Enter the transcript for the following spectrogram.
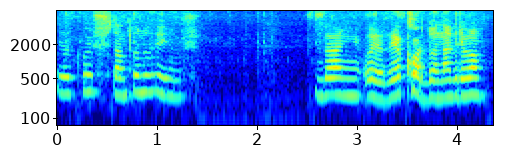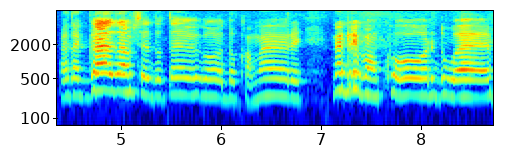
jakoś stamtąd wyjąć. Dań... O ja kordłę nagrywam. Ja tak gadam sobie do tego, do kamery. Nagrywam kordłę.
